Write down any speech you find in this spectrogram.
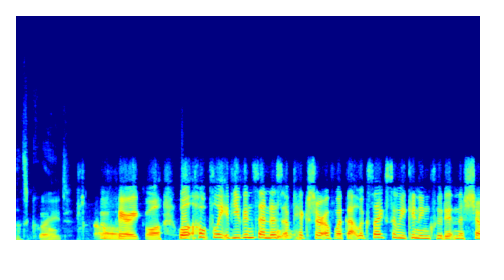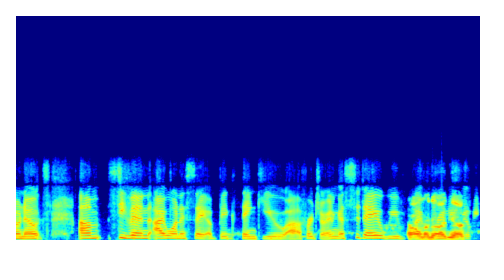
that's great. um, Very cool. Well, hopefully, if you can send us a picture of what that looks like so we can include it in the show notes. Um, Stephen, I want to say a big thank you uh, for joining us today. We've oh my I God, really, yes. really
